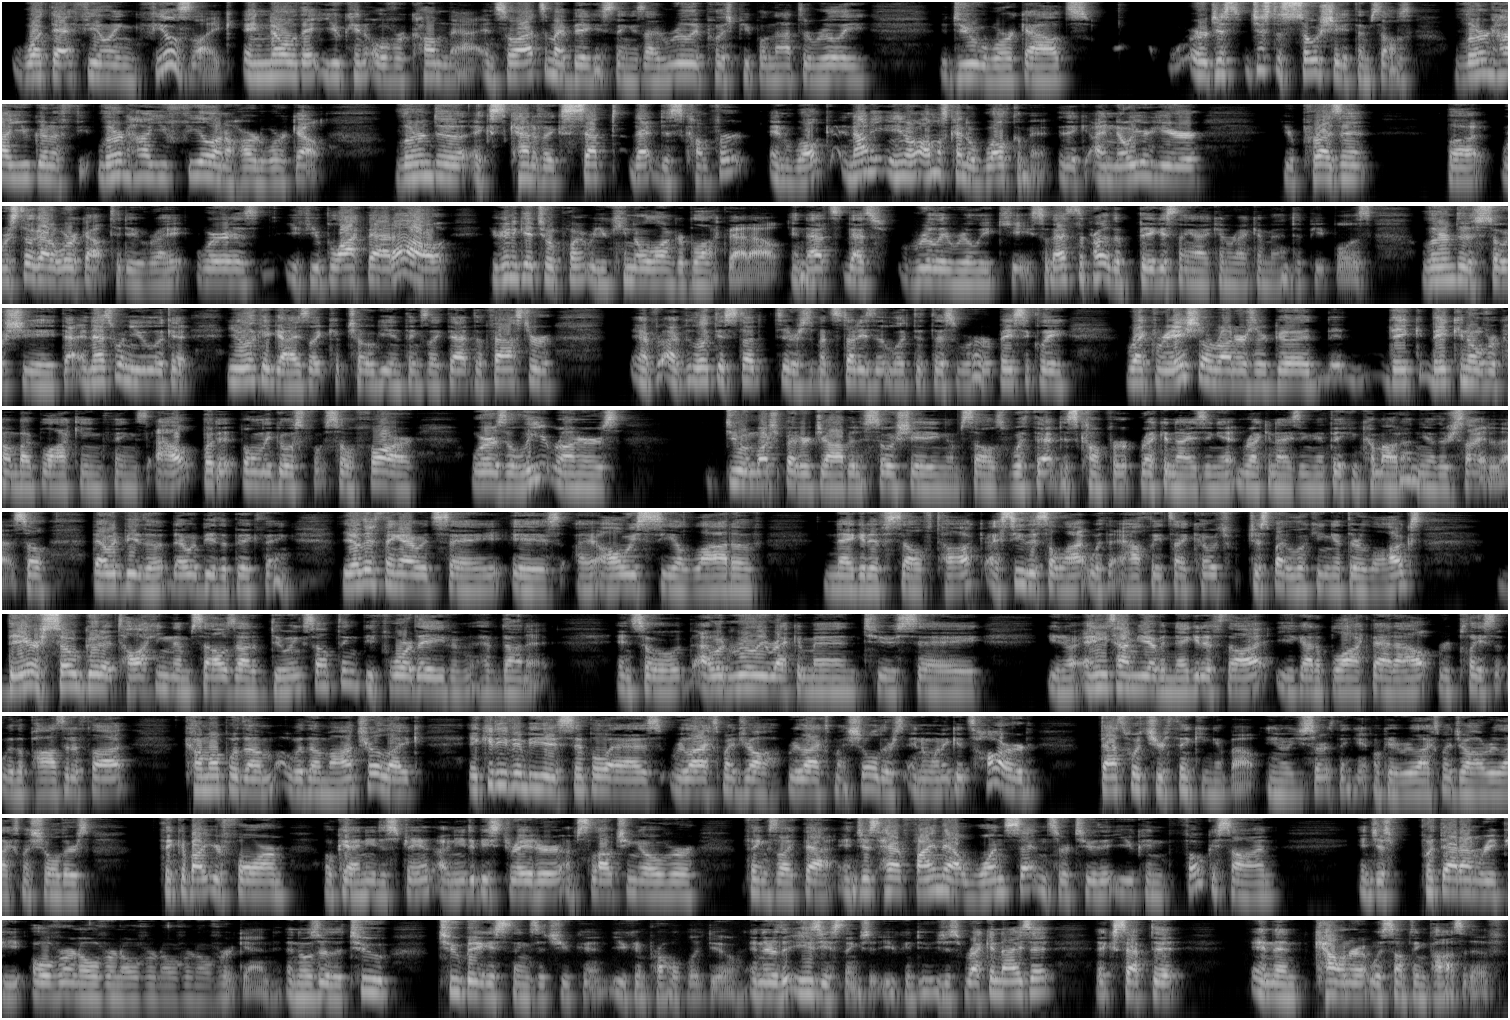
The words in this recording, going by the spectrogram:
what that feeling feels like and know that you can overcome that. And so that's my biggest thing is I really push people not to really do workouts or just just associate themselves. Learn how you're going to fe- learn how you feel on a hard workout learn to ex- kind of accept that discomfort and welcome, not, you know, almost kind of welcome it. Like, I know you're here, you're present, but we're still got a workout to do, right? Whereas if you block that out, you're going to get to a point where you can no longer block that out. And that's, that's really, really key. So that's the probably the biggest thing I can recommend to people is learn to associate that. And that's when you look at, you look at guys like Kipchoge and things like that, the faster I've, I've looked at, stud, there's been studies that looked at this where basically recreational runners are good. They they can overcome by blocking things out, but it only goes so far. Whereas elite runners do a much better job at associating themselves with that discomfort, recognizing it, and recognizing that they can come out on the other side of that. So that would be the that would be the big thing. The other thing I would say is I always see a lot of negative self talk. I see this a lot with the athletes I coach just by looking at their logs. They are so good at talking themselves out of doing something before they even have done it. And so I would really recommend to say, you know, anytime you have a negative thought, you got to block that out, replace it with a positive thought, come up with a, with a mantra. Like it could even be as simple as relax my jaw, relax my shoulders. And when it gets hard, that's what you're thinking about. You know, you start thinking, okay, relax my jaw, relax my shoulders. Think about your form. Okay. I need to stand. I need to be straighter. I'm slouching over things like that. And just have, find that one sentence or two that you can focus on and just put that on repeat over and over and over and over and over again. And those are the two two biggest things that you can you can probably do. And they're the easiest things that you can do. You just recognize it, accept it, and then counter it with something positive.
